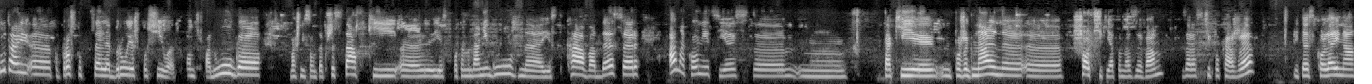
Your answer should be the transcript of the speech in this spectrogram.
Tutaj e, po prostu celebrujesz posiłek. On trwa długo, właśnie są te przystawki, e, jest potem danie główne, jest kawa, deser, a na koniec jest e, mm, taki pożegnalny szocik, ja to nazywam. Zaraz Ci pokażę. I to jest kolejna,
